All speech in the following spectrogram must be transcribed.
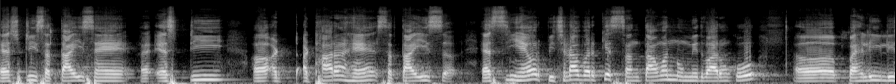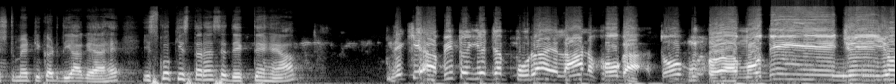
एसटी सत्ताईस हैं एसटी अट्ठारह हैं, सत्ताईस एससी हैं और पिछड़ा वर्ग के संतावन उम्मीदवारों को पहली लिस्ट में टिकट दिया गया है। इसको किस तरह से देखते हैं आप? देखिए, अभी तो ये जब पूरा ऐलान होगा तो मोदी जी जो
